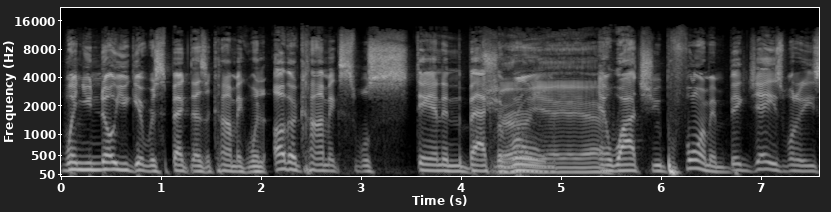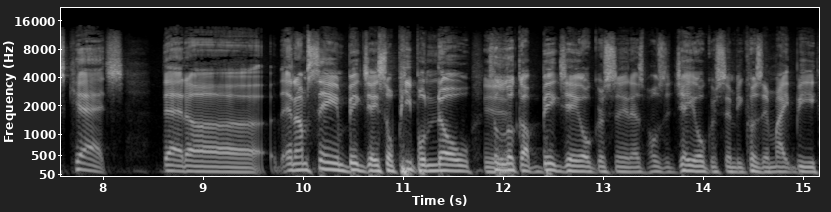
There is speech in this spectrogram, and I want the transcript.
when you know you get respect as a comic when other comics will stand in the back of the room yeah, yeah, yeah. and watch you perform. And Big Jay is one of these cats that uh and I'm saying Big Jay so people know to look up Big Jay Oakerson as opposed to Jay Oakerson because there might be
